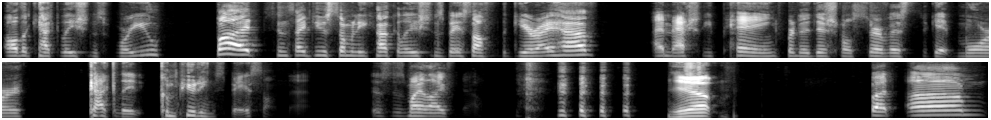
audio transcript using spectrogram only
all the calculations for you. But since I do so many calculations based off of the gear I have, I'm actually paying for an additional service to get more calculated computing space on that. This is my life now. Yep. But um,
